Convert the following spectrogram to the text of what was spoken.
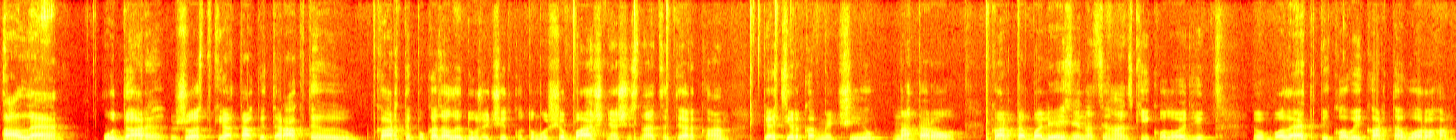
Але удари, жорсткі атаки, теракти карти показали дуже чітко, тому що башня 16 аркан, п'ятірка мечів на таро, карта болезні на циганській колоді, валет піковий карта ворога.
